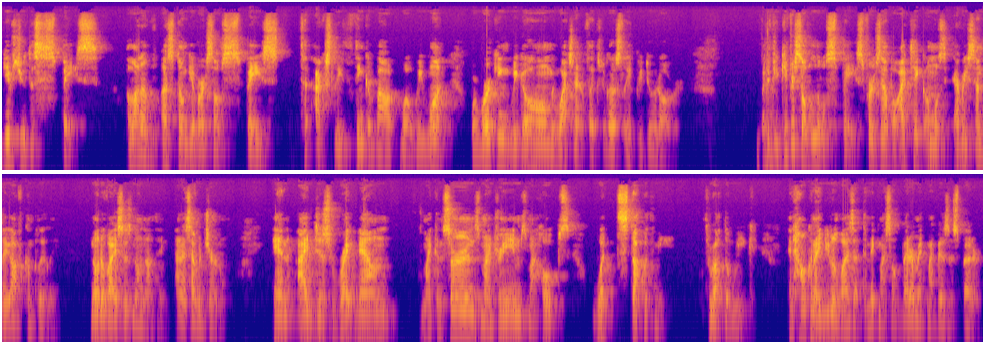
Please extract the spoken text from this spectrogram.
gives you the space. A lot of us don't give ourselves space to actually think about what we want. We're working, we go home, we watch Netflix, we go to sleep, we do it over. But yeah. if you give yourself a little space, for example, I take almost every Sunday off completely. No devices, no nothing. And I just have a journal. And I just write down my concerns, my dreams, my hopes, what stuck with me throughout the week. And how can I utilize that to make myself better, make my business better?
